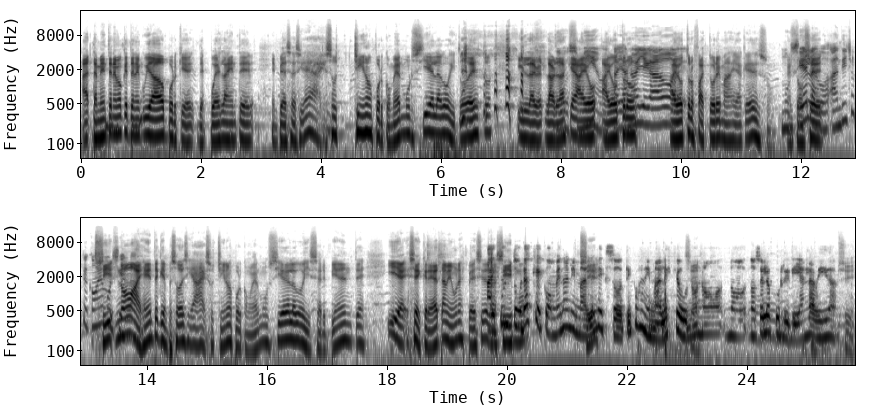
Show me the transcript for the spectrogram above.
ah, también tenemos que tener cuidado porque después la gente empieza a decir, "Ah, esos chinos por comer murciélagos y todo esto. y la, la verdad es que hay, mío, hay, otro- no llegado hay otros factores más allá que eso. Murciélagos. Entonces, Han dicho que comen Sí, murciélagos. no, hay gente que empezó a decir, ah, esos chinos por comer murciélagos y serpientes. Y eh, se crea también una especie de Hay racismo. culturas que comen animales Sí. exóticos, animales que uno Sí. no, no, no se le ocurriría en la vida Sí.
